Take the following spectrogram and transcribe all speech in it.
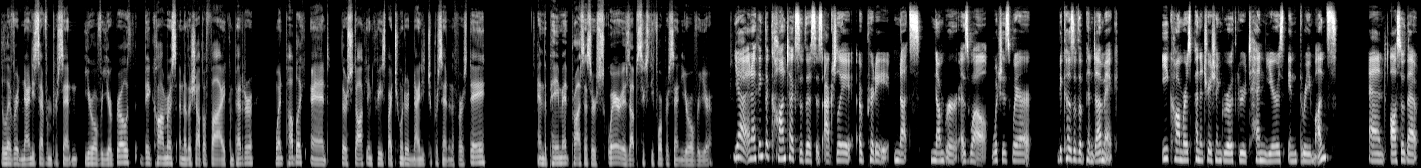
delivered 97% year over year growth. BigCommerce, another Shopify competitor, went public and their stock increased by 292% in the first day. And the payment processor Square is up 64% year over year. Yeah. And I think the context of this is actually a pretty nuts number as well, which is where, because of the pandemic, e commerce penetration growth grew 10 years in three months. And also that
